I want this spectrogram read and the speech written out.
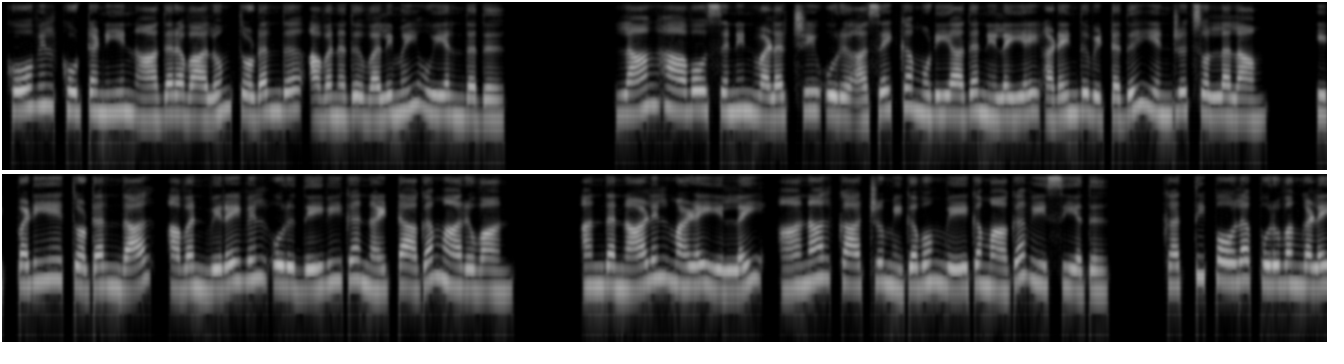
கோவில் கூட்டணியின் ஆதரவாலும் தொடர்ந்து அவனது வலிமை உயர்ந்தது. லாங் ஹாவோசனின் வளர்ச்சி ஒரு அசைக்க முடியாத நிலையை அடைந்துவிட்டது என்று சொல்லலாம். இப்படியே தொடர்ந்தால் அவன் விரைவில் ஒரு தெய்வீக நைட்டாக மாறுவான். அந்த நாளில் மழை இல்லை ஆனால் காற்று மிகவும் வேகமாக வீசியது. கத்தி போல புருவங்களை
